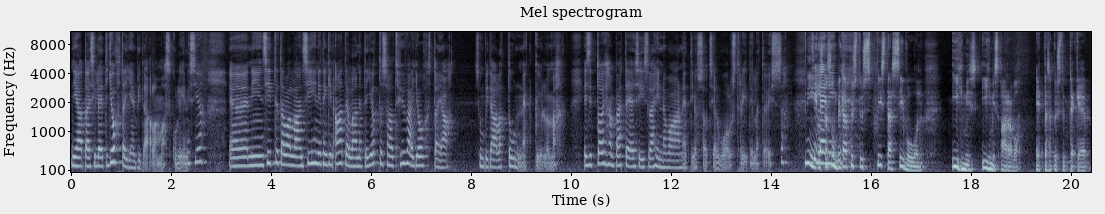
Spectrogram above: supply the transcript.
ja, tai sille, että johtajien pitää olla maskuliinisia, öö, niin sitten tavallaan siihen jotenkin ajatellaan, että jotta sä oot hyvä johtaja, sun pitää olla tunnekylmä. Ja sitten toihan pätee siis lähinnä vaan, että jos sä oot siellä Wall Streetillä töissä. Niin, Silleen koska sun niin... pitää pystyä pistää sivuun ihmis, ihmisarvo että sä pystyt tekemään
